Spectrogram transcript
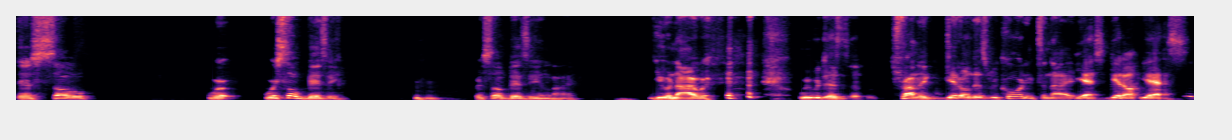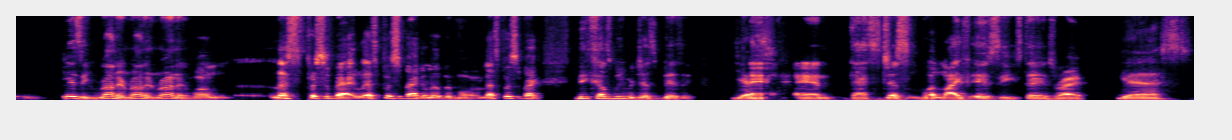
there's so we're we're so busy. Mm-hmm. We're so busy in life. You and I were we were just trying to get on this recording tonight. Yes, get on. Yes, busy, running, running, running. Well, let's push it back. Let's push it back a little bit more. Let's push it back because we were just busy. Yes, and, and that's just what life is these days, right? Yes,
